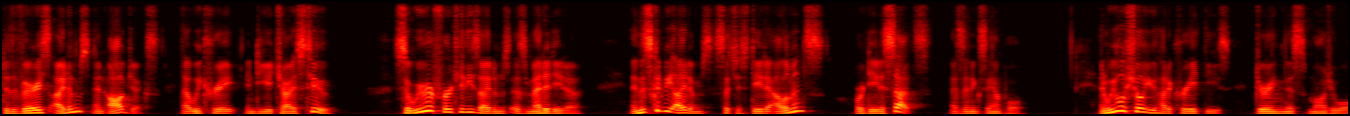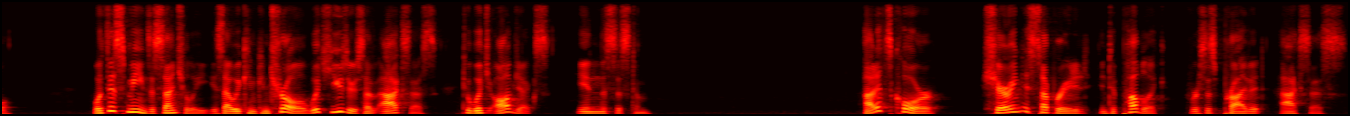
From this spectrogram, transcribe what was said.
to the various items and objects that we create in DHIS2. So we refer to these items as metadata, and this could be items such as data elements or data sets as an example. And we will show you how to create these during this module. What this means essentially is that we can control which users have access to which objects in the system. At its core, sharing is separated into public versus private access.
